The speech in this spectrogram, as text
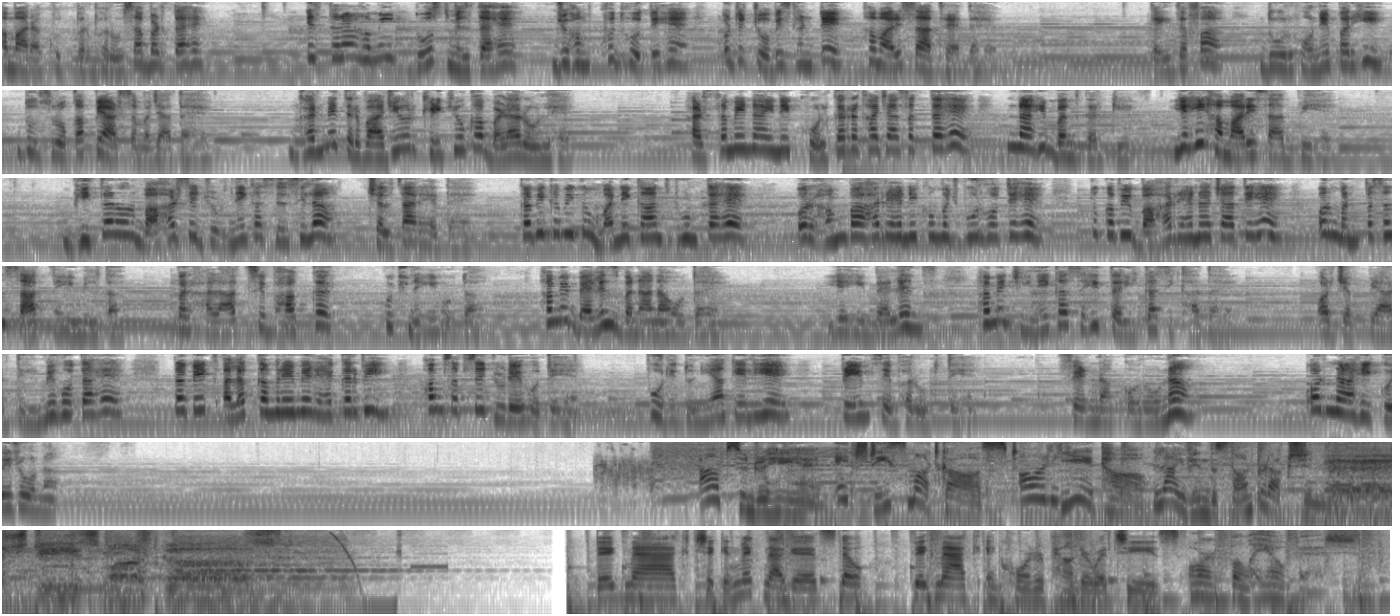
हमारा खुद पर भरोसा बढ़ता है। इस तरह हमें एक दोस्त मिलता है, जो हम खुद होते हैं और जो 24 घंटे हमारे साथ रहता है। कई दफ़ा दूर होने पर ही दूसरों का प्यार समझ आता है। घर में दरवाजे और खिड़कियों का बड़ा रोल है। हर समय ना इन्हें खोल कर रखा जा सकता है, ना ही बंद करके। यही हमारे साथ भी है। भीतर और बाहर से जुड़ने का सिलसिला चलता रहता है। कभी कभी तो मन एकांत ढूंढता है और हम बाहर रहने को मजबूर होते हैं तो कभी बाहर रहना चाहते हैं और मनपसंद साथ नहीं मिलता। पर हालात से भागकर कुछ नहीं होता। हमें बैलेंस बनाना होता है। यही बैलेंस हमें जीने का सही तरीका सिखाता है। और जब प्यार दिल में होता है, तब एक अलग कमरे में रहकर भी हम सबसे जुड़े होते हैं। पूरी दुनिया के लिए प्रेम से भर उठते हैं। फिर ना कोरोना और ना ही कोई रोना। आप सुन रहे हैं एच डी स्मार्ट कास्ट और ये था live Hindustan production H smart cast Big Mac chicken McNuggets no Big Mac and quarter pounder with cheese और filet fish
